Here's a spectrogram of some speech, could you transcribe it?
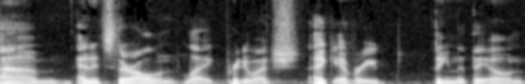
um, and it's their own. Like pretty much like everything that they own.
